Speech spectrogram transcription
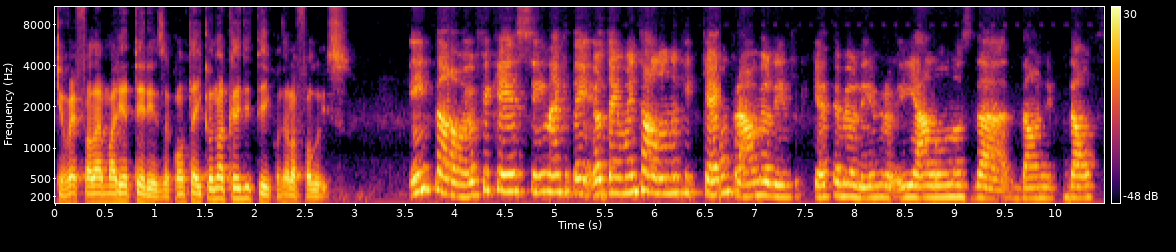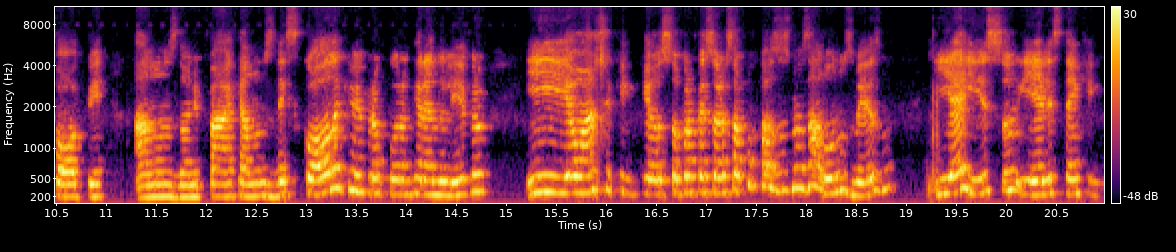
Quem vai falar é Maria Tereza. Conta aí que eu não acreditei quando ela falou isso. Então, eu fiquei assim, né? Que tem, eu tenho muito aluno que quer comprar o meu livro, que quer ter meu livro, e alunos da, da, Uni, da UFOP, alunos da Unipac, alunos da escola que me procuram querendo livro, e eu acho que, que eu sou professora só por causa dos meus alunos mesmo, e é isso, e eles têm que,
